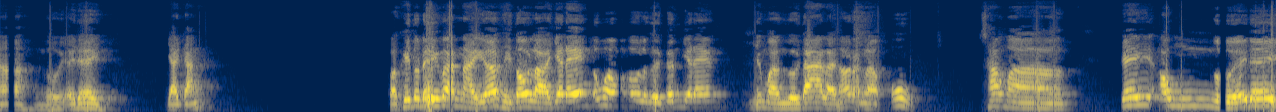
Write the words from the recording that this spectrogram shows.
uh, người AD da trắng. Và khi tôi đi với anh này á, thì tôi là da đen đúng không? Tôi là người kinh da đen. Nhưng mà người ta lại nói rằng là ô sao mà cái ông người AD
